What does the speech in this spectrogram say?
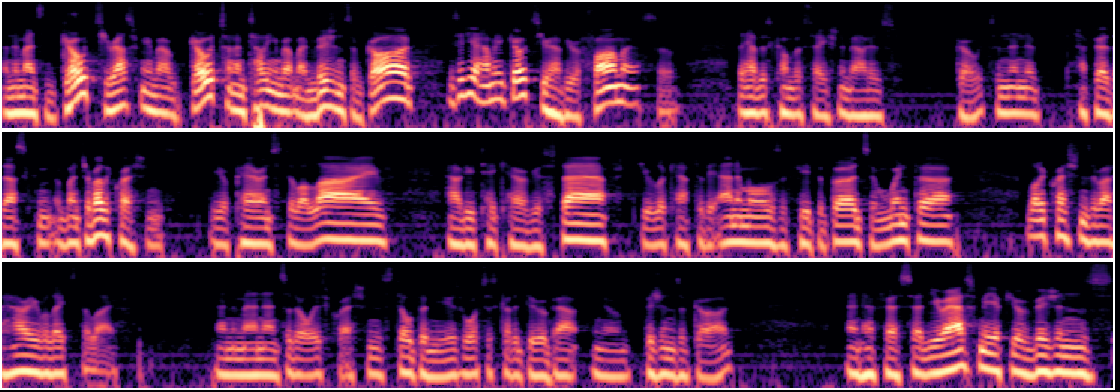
And the man said, Goats? You're asking me about goats, and I'm telling you about my visions of God? He said, Yeah, how many goats do you have? You're a farmer. So they have this conversation about his goats, and then the Hafez asks him a bunch of other questions. Are your parents still alive? How do you take care of your staff? Do you look after the animals and feed the birds in winter? A lot of questions about how he relates to life. And the man answered all these questions, still bemused. What's this got to do about, you know, visions of God? And Hafez said, You ask me if your visions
